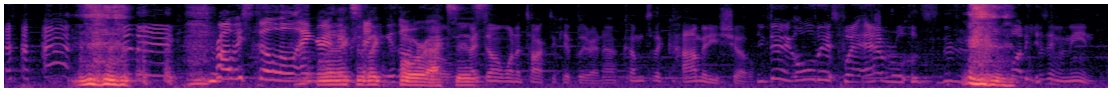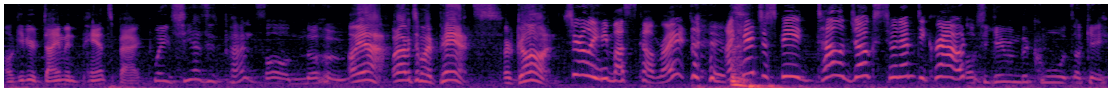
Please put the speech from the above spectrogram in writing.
Probably still a little angry at Linux is like his four armor. I don't want to talk to Kipley right now. Come to the comedy show. You're doing all this for emeralds. This is so funny. What does that even mean? I'll give your diamond pants back. Wait, she has his pants? Oh no. Oh yeah, what happened to my pants? They're gone. Surely he must come, right? I can't just be telling jokes to an empty crowd. Oh, she gave him the chords. Okay.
